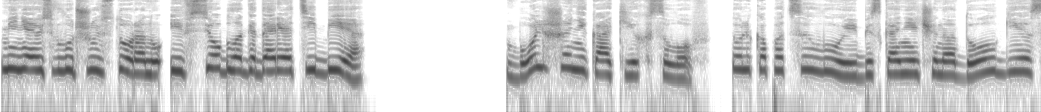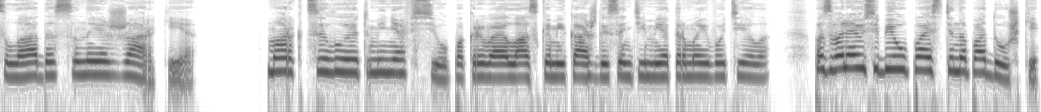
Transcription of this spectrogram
меняюсь в лучшую сторону, и все благодаря тебе!» Больше никаких слов, только поцелуи, бесконечно долгие, сладостные, жаркие. Марк целует меня всю, покрывая ласками каждый сантиметр моего тела. Позволяю себе упасть на подушки,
